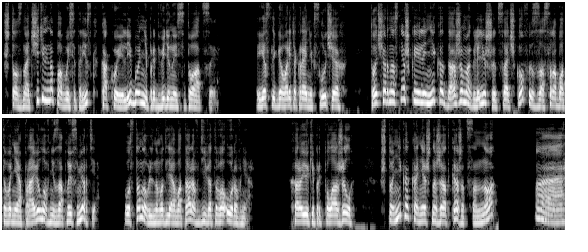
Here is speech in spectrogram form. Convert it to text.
что значительно повысит риск какой-либо непредвиденной ситуации. Если говорить о крайних случаях, то Черноснежка или Ника даже могли лишиться очков из-за срабатывания правила внезапной смерти, установленного для аватаров девятого уровня. Харуюки предположил, что Ника, конечно же, откажется, но... а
